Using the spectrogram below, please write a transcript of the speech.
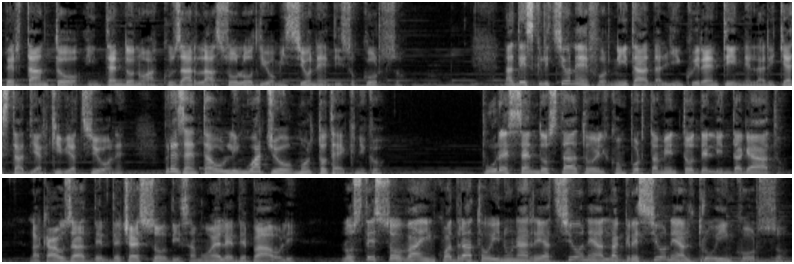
Pertanto intendono accusarla solo di omissione di soccorso. La descrizione fornita dagli inquirenti nella richiesta di archiviazione presenta un linguaggio molto tecnico. Pur essendo stato il comportamento dell'indagato la causa del decesso di Samuele De Paoli, lo stesso va inquadrato in una reazione all'aggressione altrui in corso.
